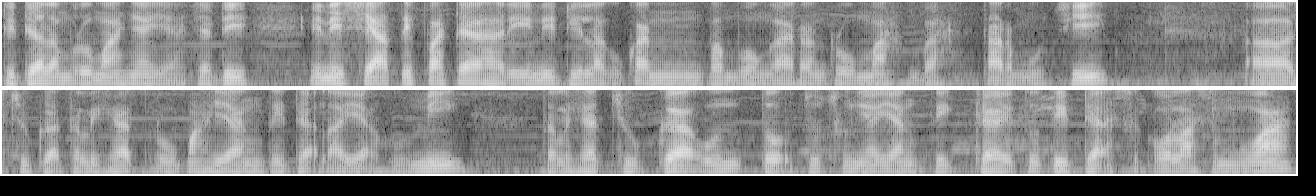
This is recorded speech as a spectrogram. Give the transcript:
di dalam rumahnya ya. Jadi inisiatif pada hari ini dilakukan pembongkaran rumah Mbah Tarmuji Eh, juga terlihat rumah yang tidak layak huni terlihat juga untuk cucunya yang tiga itu tidak sekolah semua.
